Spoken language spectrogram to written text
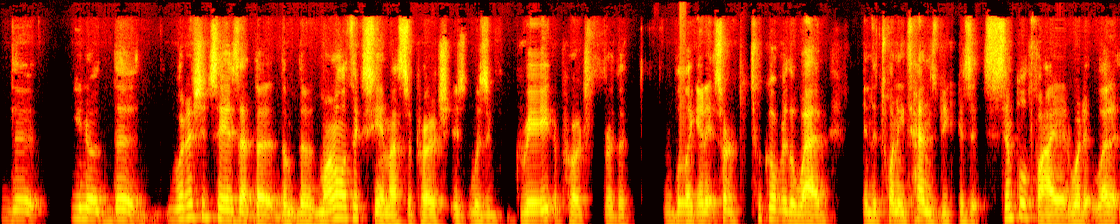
the, you know the what I should say is that the, the the monolithic CMS approach is was a great approach for the like and it sort of took over the web in the 2010s because it simplified what it let it,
